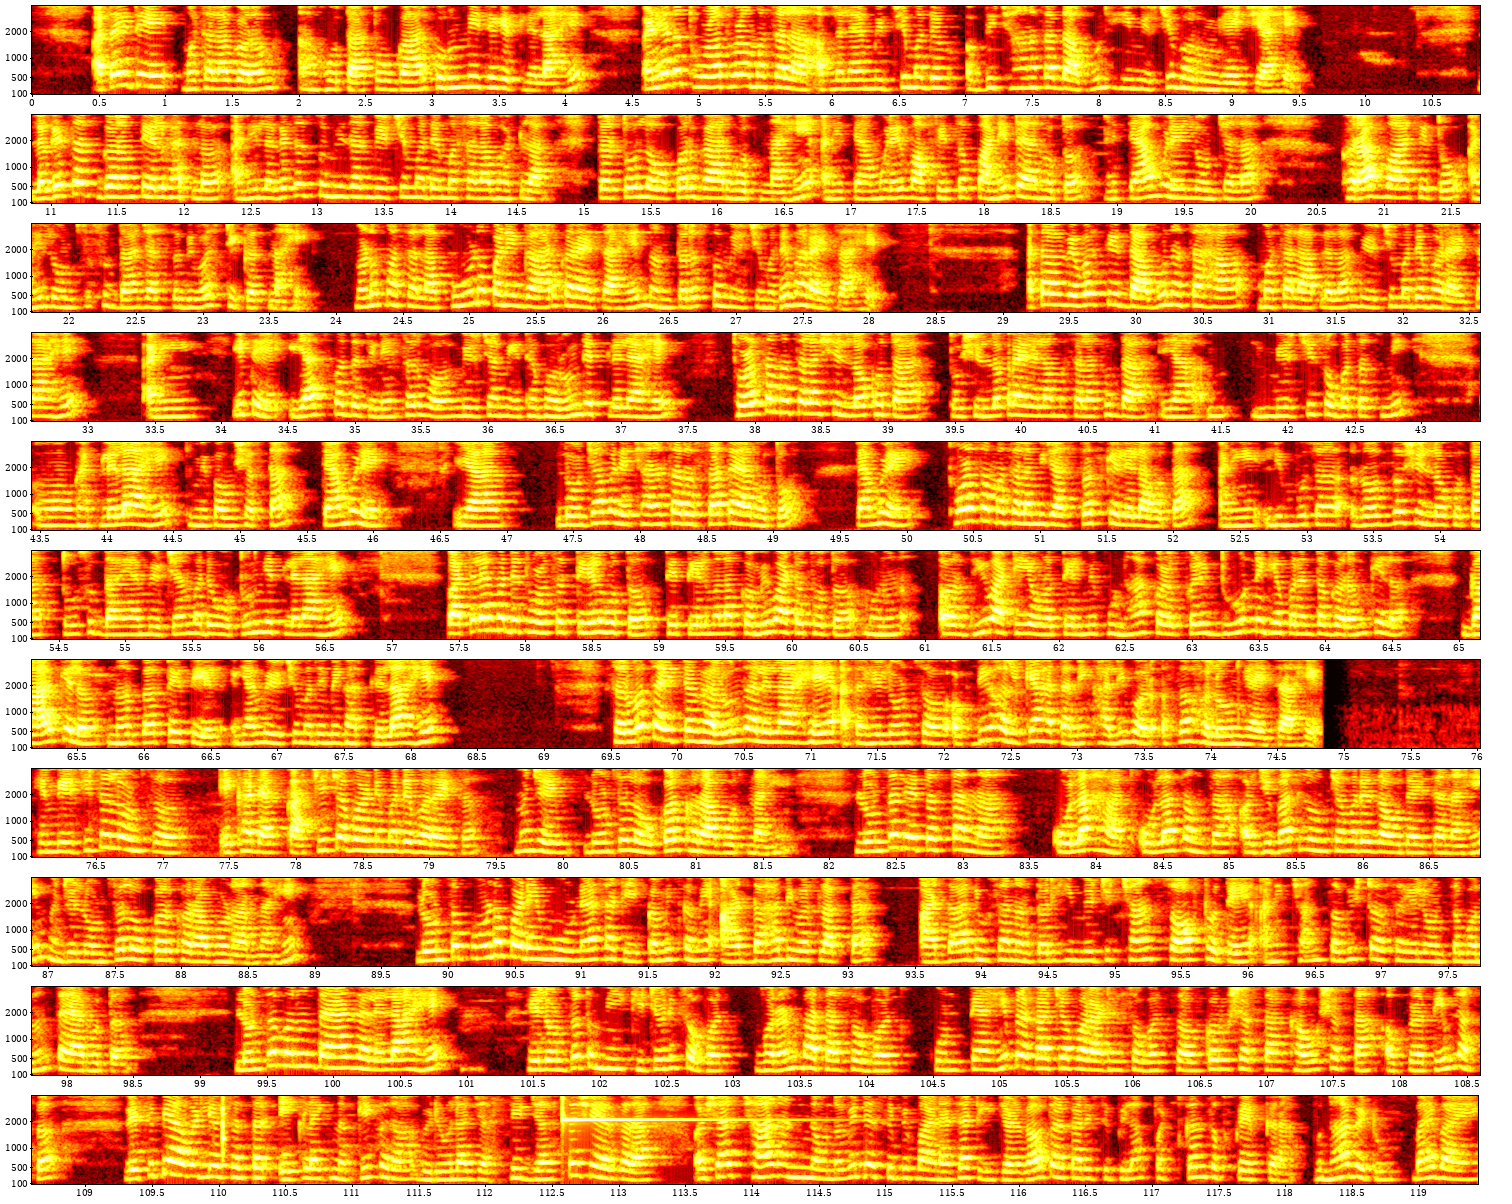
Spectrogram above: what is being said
आता इथे मसाला गरम होता तो गार करून मी इथे घेतलेला आहे. आणि आता थोडा थोडा मसाला आपल्याला या मिरचीमध्ये अगदी छान असा दाबून ही मिरची भरून घ्यायची आहे. लगेचच गरम तेल घातलं आणि लगेचच तुम्ही जर मिरचीमध्ये मसाला भटला तर तो लवकर गार होत नाही आणि त्यामुळे वाफेचं पाणी तयार होतं आणि त्यामुळे लोणच्याला खराब वास येतो आणि लोणचं सुद्धा जास्त दिवस टिकत नाही. म्हणून मसाला पूर्णपणे गार करायचा आहे नंतरच तो मिरचीमध्ये भरायचा आहे. आता व्यवस्थित दाबून असा हा मसाला आपल्याला मिरचीमध्ये भरायचा आहे आणि इथे याच पद्धतीने सर्व मिरच्या मी इथे भरून घेतलेल्या आहे थोडासा मसाला शिल्लक होता तो शिल्लक राहिलेला मसालासुद्धा या मिरचीसोबतच मी घातलेला आहे तुम्ही पाहू शकता. त्यामुळे या लोणच्यामध्ये छान असा रस्सा तयार होतो. त्यामुळे थोडासा मसाला मी जास्तच केलेला होता आणि लिंबूचा रस जो शिल्लक होता तो सुद्धा या मिरच्यांमध्ये ओतून घेतलेला आहे. पातेल्यामध्ये थोडंसं तेल होतं. ते तेल मला कमी वाटत होतं. म्हणून अर्धी वाटी एवढं तेल मी पुन्हा कळकळीत धूर निघेपर्यंत गरम केलं. गार केलं. नंतर ते तेल या मिरचीमध्ये मी घातलेलं आहे. सर्व साहित्य घालून झालेलं आहे. आता हे लोणचं अगदी हलक्या हाताने खालीवर असं हलवून घ्यायचं आहे. हे मिरचीचं लोणचं एखाद्या काचेच्या बरणीमध्ये भरायचं. म्हणजे लोणचं लवकर खराब होत नाही. लोणचं घेत असताना ओला हात ओला चमचा अजिबात लोणच्यामध्ये जाऊ द्यायचा नाही. म्हणजे लोणचं लवकर खराब होणार नाही. लोणचं पूर्णपणे मुरण्यासाठी कमीत कमी आठ दहा दिवस लागतात. आठ दहा दिवसानंतर ही मिरची छान सॉफ्ट होते आणि छान चविष्ट असं हे लोणचं बनून तयार होतं. लोणचं बनून तयार झालेलं आहे. हे लोणचं तुम्ही खिचडीसोबत वरण भातासोबत कोणत्याही प्रकारच्या पराठ्यासोबत सर्व करू शकता खाऊ शकता अप्रतिम लागतं. रेसिपी आवडली असेल तर एक लाईक नक्की करा. व्हिडिओला जास्तीत जास्त शेअर करा. अशा छान आणि नवनवीन रेसिपी पाहण्यासाठी जळगाव तडका रेसिपीला पटकन सबस्क्राईब करा. पुन्हा भेटू. Bye bye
